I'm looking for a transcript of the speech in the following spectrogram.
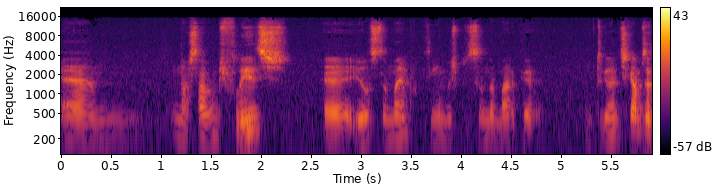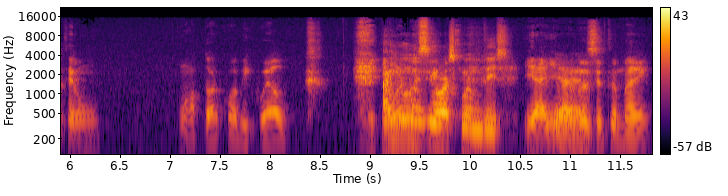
Ahm, nós estávamos felizes, eles também, porque tinham uma exposição da marca muito grande. Chegámos a ter um, um outdoor com a Biquel. Ah, eu, eu acho que me disso. E aí um Yeah. anúncio também.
